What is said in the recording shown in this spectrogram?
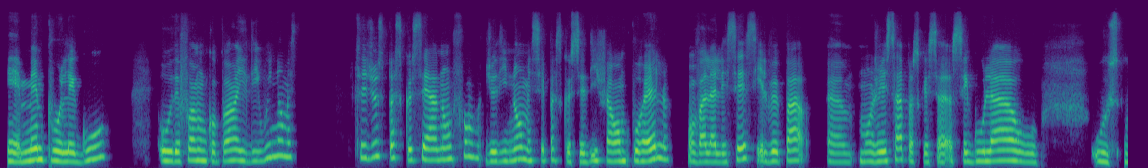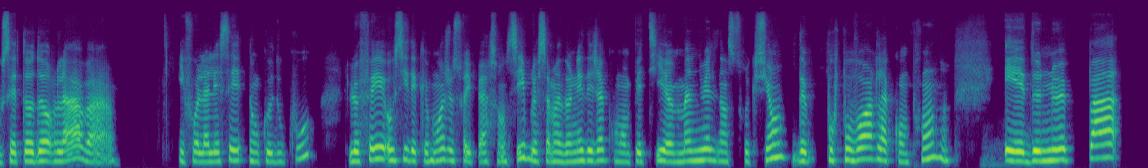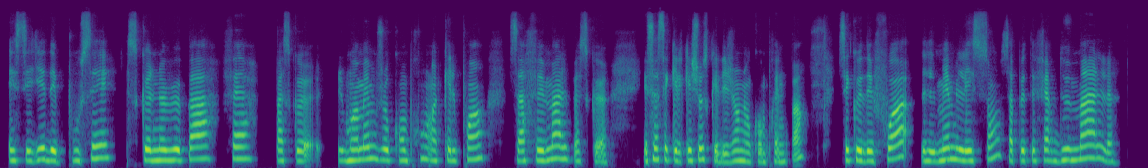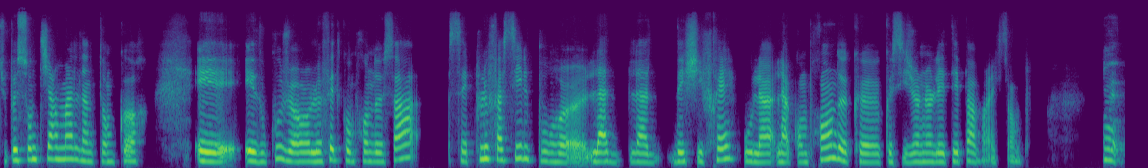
Et même pour les goûts, ou des fois mon copain, il dit, oui, non, mais c'est juste parce que c'est un enfant. Je dis, non, mais c'est parce que c'est différent pour elle, on va la laisser. Si elle veut pas euh, manger ça parce que ça, ces goûts-là ou, ou, cette odeur-là, bah, il faut la laisser. Donc, du coup, le fait aussi de que moi je sois hypersensible, ça m'a donné déjà comme un petit euh, manuel d'instruction pour pouvoir la comprendre et de ne pas essayer de pousser ce qu'elle ne veut pas faire parce que moi-même je comprends à quel point ça fait mal parce que et ça c'est quelque chose que les gens ne comprennent pas, c'est que des fois même les sons ça peut te faire de mal, tu peux sentir mal dans ton corps. Et, et, du coup, genre, le fait de comprendre ça, c'est plus facile pour euh, la, déchiffrer ou la, comprendre que, si je ne l'étais pas, par exemple.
